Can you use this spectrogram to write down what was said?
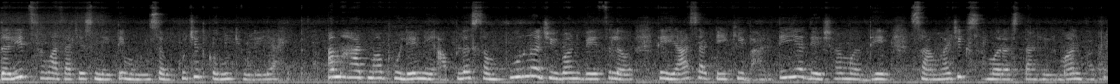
दलित समाजाचेच नेते म्हणून संकुचित करून ठेवलेले आहेत. महात्मा फुलेंनी आपलं संपूर्ण जीवन वेचलं ते यासाठी की भारतीय देशामध्ये सामाजिक समरसता निर्माण व्हावी.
